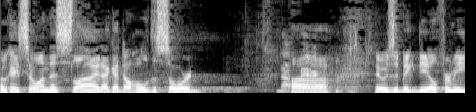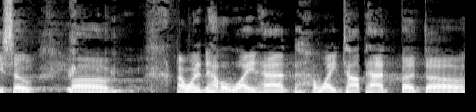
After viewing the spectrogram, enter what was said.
Okay, so on this slide, I got to hold the sword. Not fair. Uh, it was a big deal for me, so uh, I wanted to have a white hat, a white top hat, but uh,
